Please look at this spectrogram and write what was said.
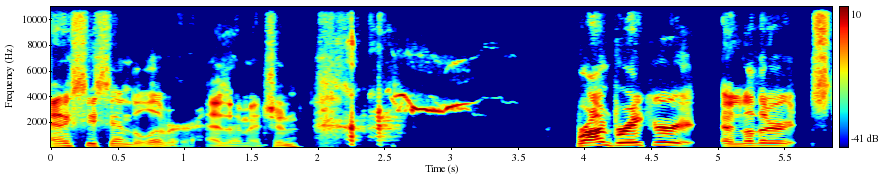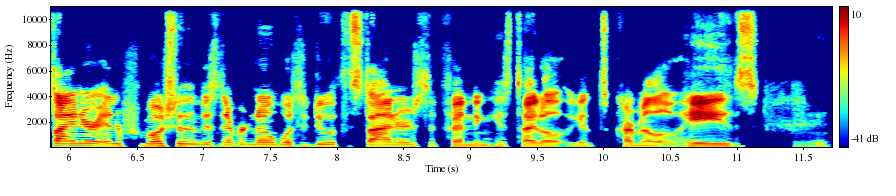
NXT Stand Deliver, as I mentioned. Bron Breakker, another Steiner in a promotion that has never known what to do with the Steiners, defending his title against Carmelo Hayes. Mhm.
